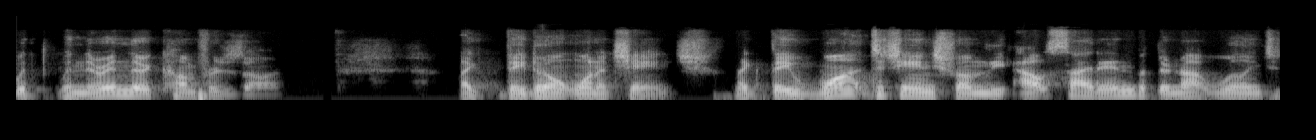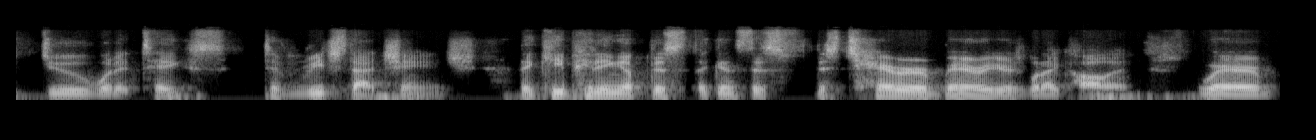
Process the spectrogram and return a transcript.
with, when they're in their comfort zone, like they don't want to change. Like they want to change from the outside in, but they're not willing to do what it takes to reach that change. They keep hitting up this against this this terror barrier is what I call it, where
